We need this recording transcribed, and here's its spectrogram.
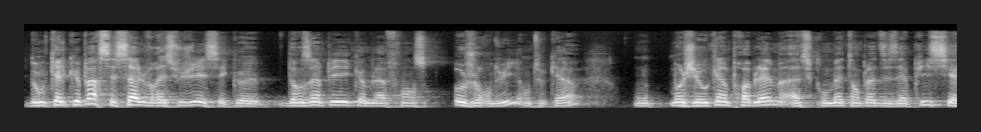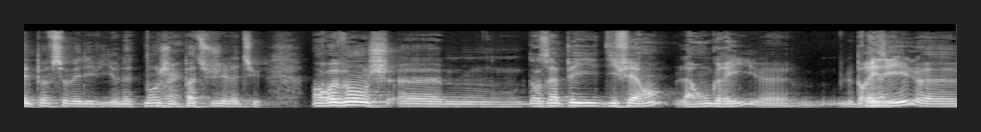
Donc quelque part, c'est ça le vrai sujet, c'est que dans un pays comme la France, aujourd'hui en tout cas, on- moi j'ai aucun problème à ce qu'on mette en place des applis si elles peuvent sauver des vies. Honnêtement, j'ai Ouais. pas de sujet là-dessus. En revanche, euh, dans un pays différent, la Hongrie, euh, le Brésil, euh,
